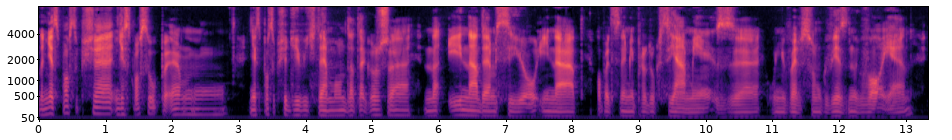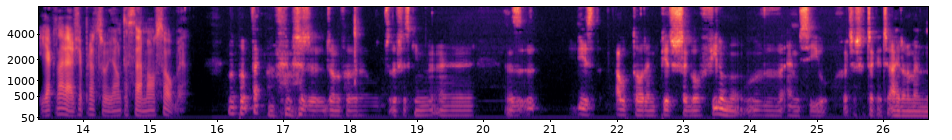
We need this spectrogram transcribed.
no nie sposób się, nie sposób um, nie sposób się dziwić temu, dlatego że i nad MCU, i nad obecnymi produkcjami z uniwersum Gwiezdnych Wojen, jak na razie pracują te same osoby. No tak, pamiętajmy, że John Favreau przede wszystkim yy, jest autorem pierwszego filmu w MCU. Chociaż czekaj, czy Iron Man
